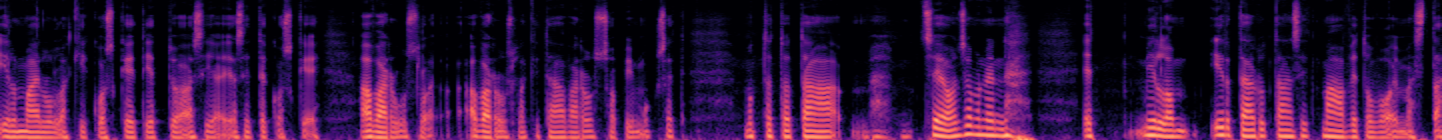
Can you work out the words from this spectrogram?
ilmailulaki koskee tiettyä asiaa ja sitten koskee avaruusla, avaruuslaki tai avaruussopimukset. Mutta tota, se on semmoinen, että milloin irtaudutaan sitten maanvetovoimasta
